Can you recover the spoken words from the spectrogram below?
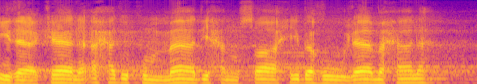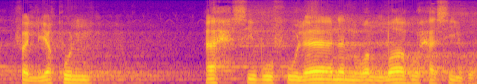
إذا كان أحدكم مادحا صاحبه لا محالة فليقل أحسب فلانا والله حسيبه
